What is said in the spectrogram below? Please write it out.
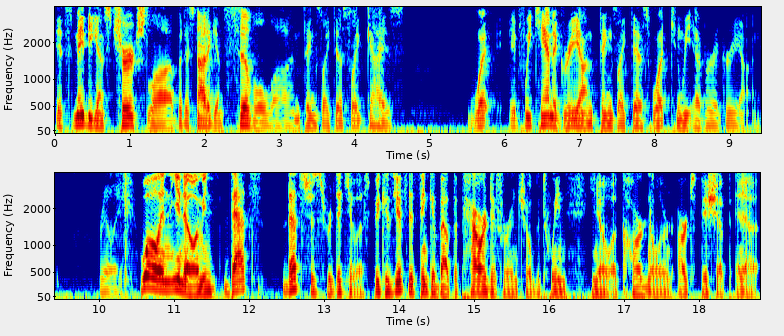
it's maybe against church law but it's not against civil law and things like this. Like guys what if we can't agree on things like this what can we ever agree on really? Well, and you know, I mean, that's that's just ridiculous because you have to think about the power differential between you know a cardinal or an archbishop and a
